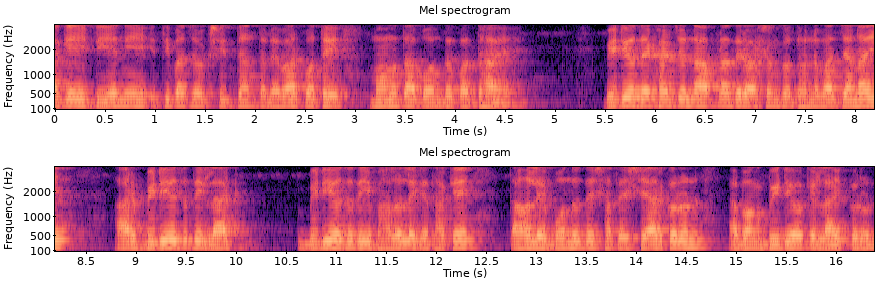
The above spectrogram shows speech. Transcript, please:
আগেই ডিএ নিয়ে ইতিবাচক সিদ্ধান্ত নেবার পথে মমতা বন্দ্যোপাধ্যায়। ভিডিও দেখার জন্য আপনাদের অসংখ্য ধন্যবাদ জানাই। আর ভিডিও যদি লাইক, ভিডিও যদি ভালো লেগে থাকে, তাহলে বন্ধুদের সাথে শেয়ার করুন এবং ভিডিওকে লাইক করুন।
